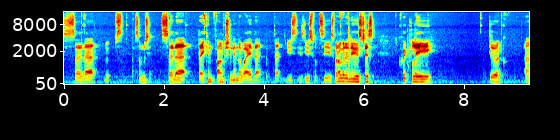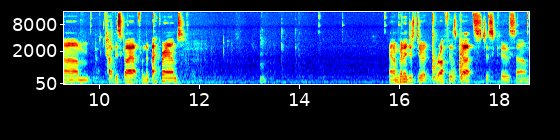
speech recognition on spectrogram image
so that oops, so, just, so that they can function in the way that that use, is useful to you. So what I'm going to do is just quickly do a um, cut this guy out from the background. And I'm going to just do it rough as guts just because um,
